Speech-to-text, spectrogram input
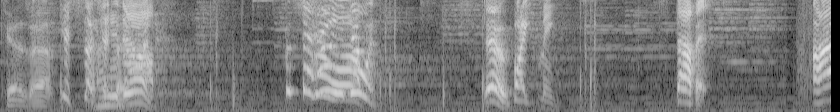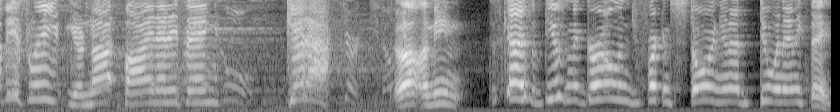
Because, uh... You're such what a the- knob. What the hell are you doing? Dude, Bite me. stop it. Obviously, you're not buying anything. Get out. Well, I mean, this guy's abusing a girl in your fucking store and you're not doing anything.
